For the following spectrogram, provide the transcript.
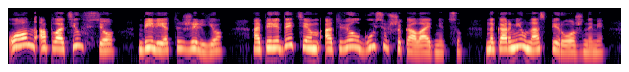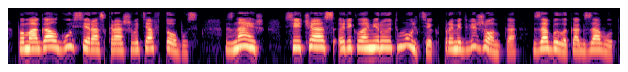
Он оплатил все — билеты, жилье, а перед этим отвел Гусю в шоколадницу, накормил нас пирожными, помогал Гусе раскрашивать автобус. Знаешь, сейчас рекламируют мультик про медвежонка, забыла, как зовут.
